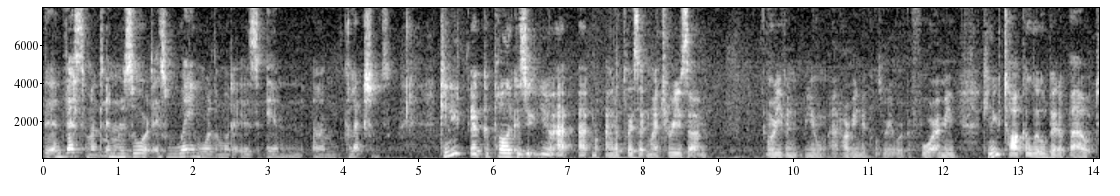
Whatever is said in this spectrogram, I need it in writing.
the investment in resort is way more than what it is in um, collections. Can you, uh, Paula, because you, you know, at, at, at a place like MyTheresa, or even you know at Harvey Nichols where you were before, I mean, can you talk a little bit about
